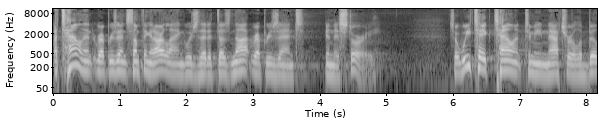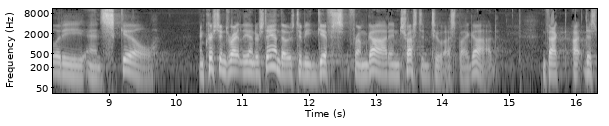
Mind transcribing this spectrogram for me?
a talent represents something in our language that it does not represent in this story. So we take talent to mean natural ability and skill. And Christians rightly understand those to be gifts from God entrusted to us by God. In fact, uh, this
